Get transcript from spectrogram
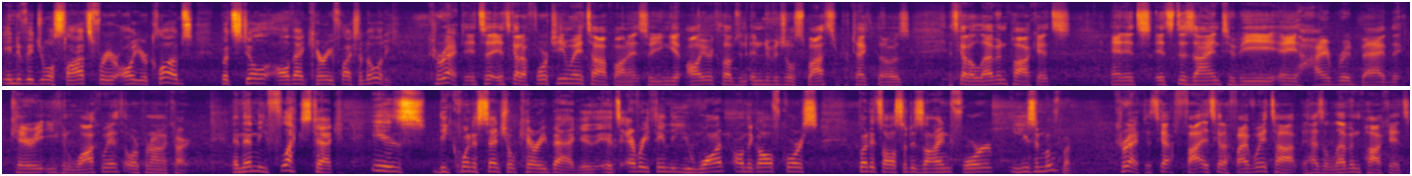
individual slots for your, all your clubs, but still all that carry flexibility. Correct. It's a, it's got a 14-way top on it, so you can get all your clubs in individual spots to protect those. It's got 11 pockets, and it's it's designed to be a hybrid bag that carry you can walk with or put on a cart. And then the FlexTech is the quintessential carry bag. It's everything that you want on the golf course, but it's also designed for ease and movement. Correct. It's got five, it's got a five-way top. It has 11 pockets.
